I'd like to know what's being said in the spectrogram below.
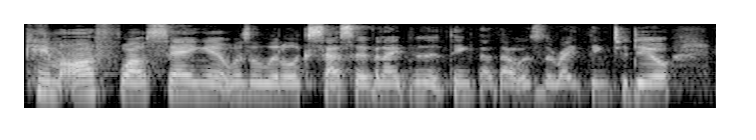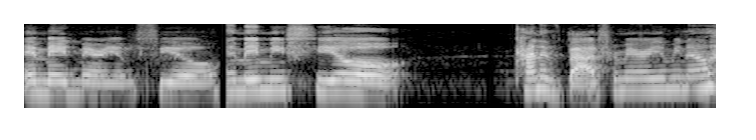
came off while saying it was a little excessive, and I didn't think that that was the right thing to do. It made Miriam feel, it made me feel kind of bad for Miriam, you know?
